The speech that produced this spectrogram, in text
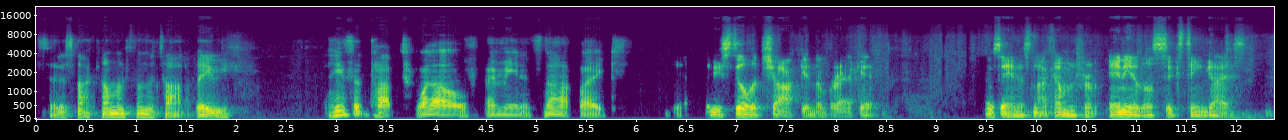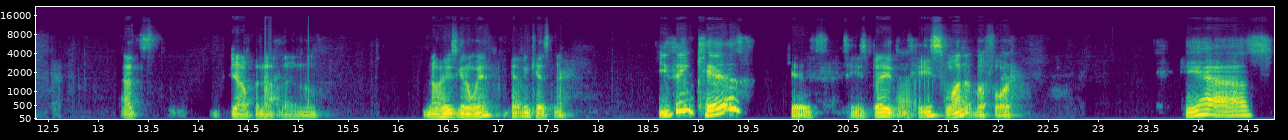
Said it's not coming from the top, baby. He's a top twelve. I mean, it's not like yeah, but he's still a chalk in the bracket. I'm saying it's not coming from any of those 16 guys. That's jumping out there. Know who's going to win? Kevin Kisner. You think Kiz? Kiz. He's played. Uh. He's won it before. He has.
